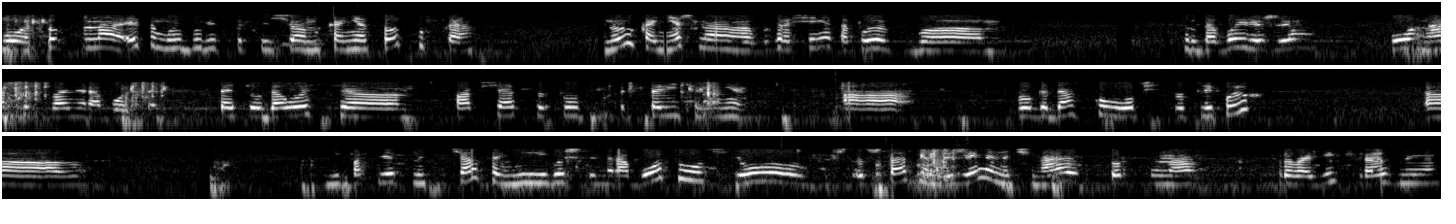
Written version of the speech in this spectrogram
Вот, собственно, этому и будет посвящен конец отпуска. Ну и, конечно, возвращение такое в трудовой режим по нашей с вами работе. Кстати, удалось э, пообщаться тут с представителями а, Волгодонского общества слепых. А, непосредственно сейчас они вышли на работу, все в штатном режиме начинают, собственно, проводить разные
